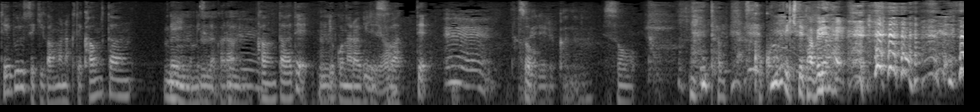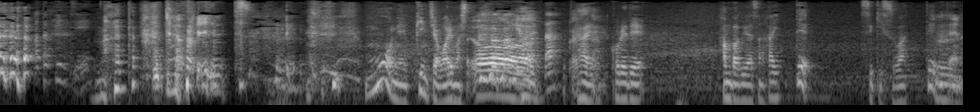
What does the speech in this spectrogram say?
テーブル席があんまなくてカウンターメインの店だから、うんうんカウンターで横並びで座って、うんそう。食べれるかな。そう。食べここまで来て食べれない。またピンチ？またピンチ。もうねピンチは終わりました。おー。はよかった。い、はい、これでハンバーグ屋さん入って席座ってみたいな、だから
